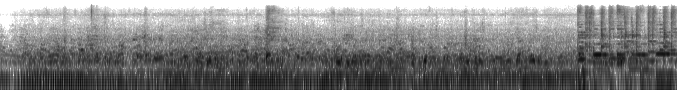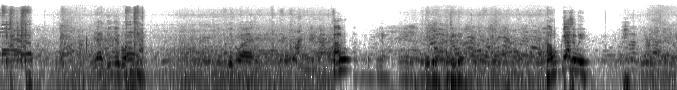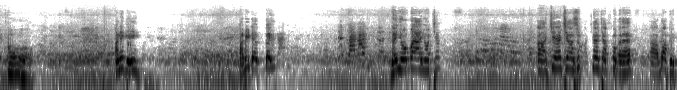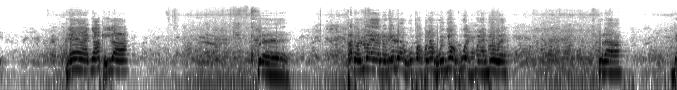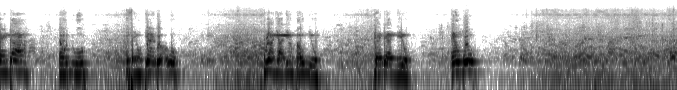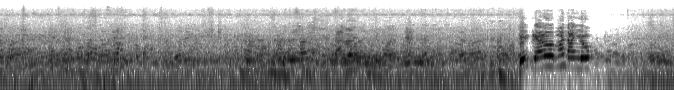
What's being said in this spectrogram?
Digo, digo, tao, tao, kia sao vậy? Oh, anh ấy kì, anh biết đẹp đấy, để nhổ ba nhổ chết, à chết chết số, chết chết số vậy, à ba kì, nè nhá kỹ là ɛɛ kadɔ lɔ yɛ nɔ de lɔ yɛ wo pa kɔnɔ wo nyɛ o bu wɛ nyamana do wɛ o la dɛn da ɛwɔ ni wo ìfɛn yóò bíyàn do awo wúlò àyè àdéhùn pa ó ní o dɛn da ni o ɛmu. matanyo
